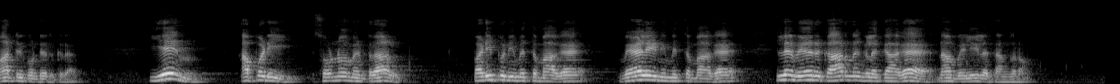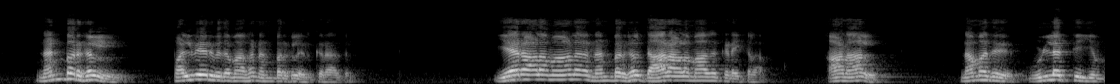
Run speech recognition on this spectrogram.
மாற்றிக்கொண்டிருக்கிறார் ஏன் அப்படி சொன்னோம் என்றால் படிப்பு நிமித்தமாக வேலை நிமித்தமாக இல்லை வேறு காரணங்களுக்காக நாம் வெளியில் தங்குறோம். நண்பர்கள் பல்வேறு விதமாக நண்பர்கள் இருக்கிறார்கள். ஏராளமான நண்பர்கள் தாராளமாக கிடைக்கலாம். ஆனால் நமது உள்ளத்தையும்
